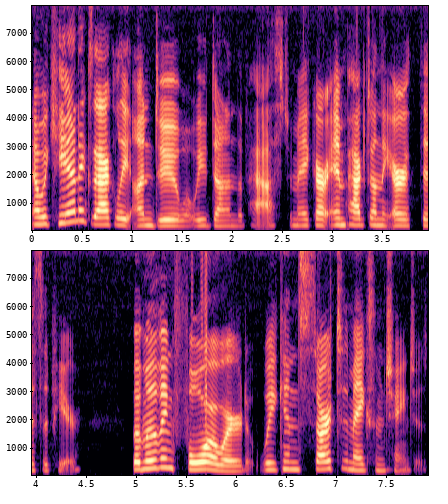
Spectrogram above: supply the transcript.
Now, we can't exactly undo what we've done in the past to make our impact on the earth disappear. But moving forward, we can start to make some changes.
